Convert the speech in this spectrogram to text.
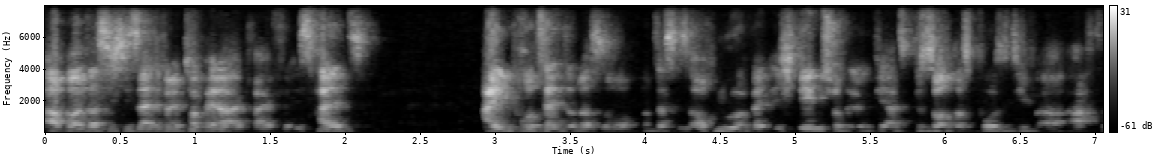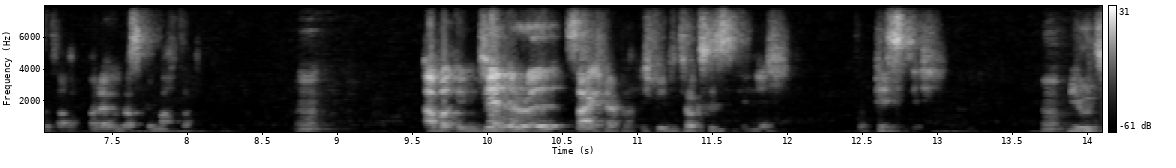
Aber dass ich die Seite von den Top-Laner ergreife, ist halt ein Prozent oder so. Und das ist auch nur, wenn ich den schon irgendwie als besonders positiv erachtet habe, weil er irgendwas gemacht hat. Ja. Aber in general sage ich mir einfach, ich will die Toxicity nicht. Verpiss dich. Ja. Mute.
